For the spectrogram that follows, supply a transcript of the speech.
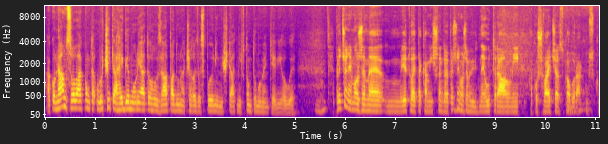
Ako nám Slovákom tá určitá hegemónia toho západu na čele so Spojenými štátmi v tomto momente vyhovuje. Mhm. Prečo nemôžeme, mm, je tu aj taká myšlienka, prečo nemôžeme byť neutrálni ako Švajčiarsko alebo Rakúsko?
